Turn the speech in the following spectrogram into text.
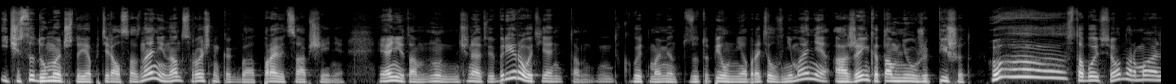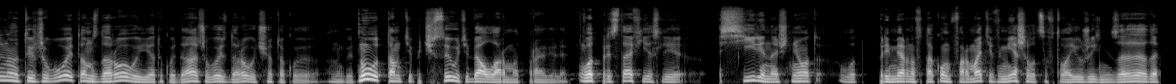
и часы думают, что я потерял сознание, и надо срочно как бы отправить сообщение. И они там, ну, начинают вибрировать, я там в какой-то момент затупил, не обратил внимания, а Женька там мне уже пишет, а, с тобой все нормально, ты живой, там, здоровый. Я такой, да, живой, здоровый, что такое? Она говорит, ну, вот там, типа, часы у тебя аларм отправили. Вот представь, если Сири начнет вот примерно в таком формате вмешиваться в твою жизнь. За- за-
